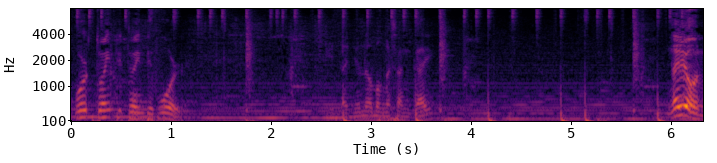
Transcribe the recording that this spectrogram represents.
for 2024. Kita nyo na mga sangkay. Ngayon,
